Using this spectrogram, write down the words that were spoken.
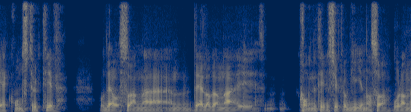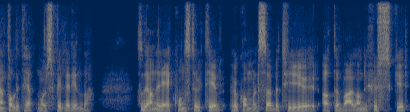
rekonstruktiv. Og det er også en, en del av denne kognitive psykologien, altså hvordan mentaliteten vår spiller inn. da. Så det å ha en rekonstruktiv hukommelse betyr at hver gang du husker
